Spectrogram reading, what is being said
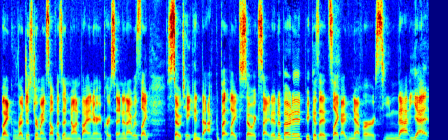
like register myself as a non-binary person and i was like so taken back but like so excited about it because it's like i've never seen that yet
